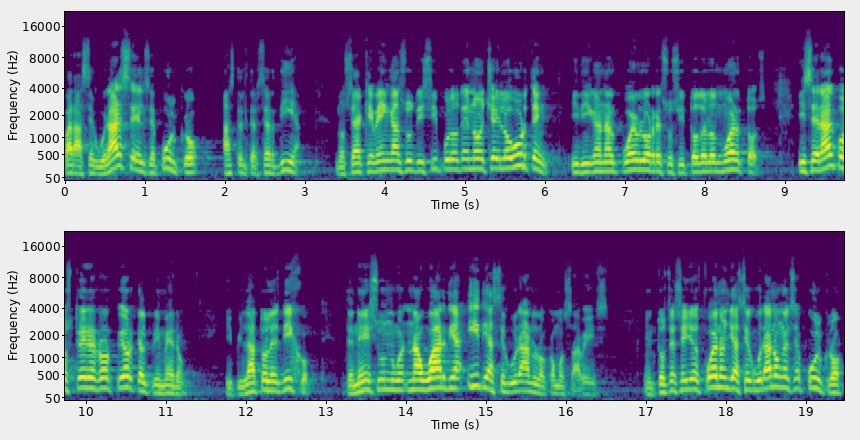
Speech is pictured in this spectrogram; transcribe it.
para asegurarse el sepulcro hasta el tercer día, no sea que vengan sus discípulos de noche y lo hurten y digan al pueblo: resucitó de los muertos. Y será el postrer error peor que el primero. Y Pilato les dijo: Tenéis una guardia y de asegurarlo, como sabéis. Entonces ellos fueron y aseguraron el sepulcro,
